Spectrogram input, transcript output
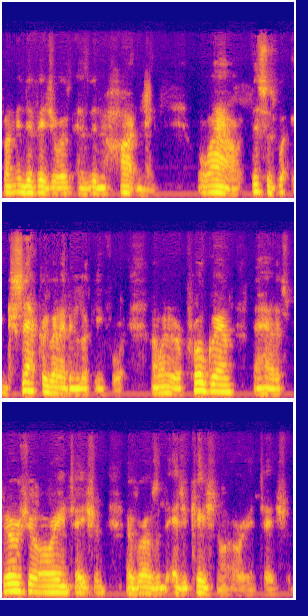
from individuals has been heartening. Wow, this is what, exactly what I've been looking for. I wanted a program that had a spiritual orientation as well as an educational orientation.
